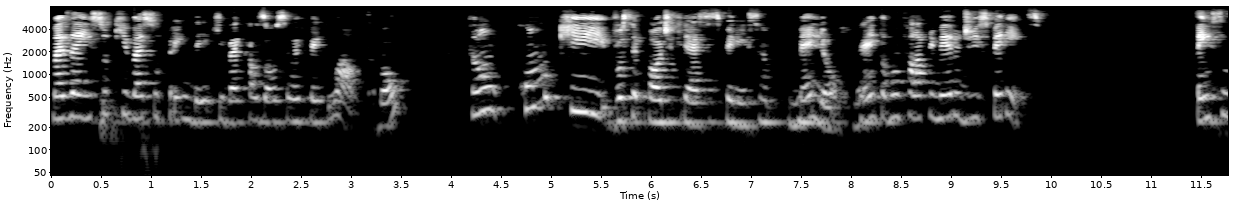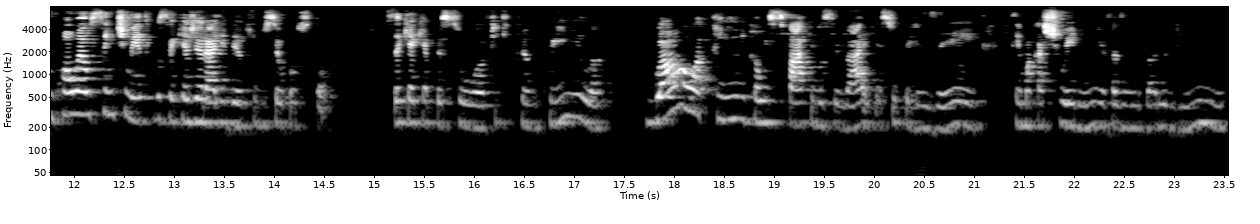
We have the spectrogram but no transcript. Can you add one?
mas é isso que vai surpreender, que vai causar o seu efeito alto, tá bom? Então, como que você pode criar essa experiência melhor? Né? Então, vamos falar primeiro de experiência. Pense em qual é o sentimento que você quer gerar ali dentro do seu consultório. Você quer que a pessoa fique tranquila, igual a clínica, o spa que você vai, que é super resenha, tem uma cachoeirinha fazendo barulhinho,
